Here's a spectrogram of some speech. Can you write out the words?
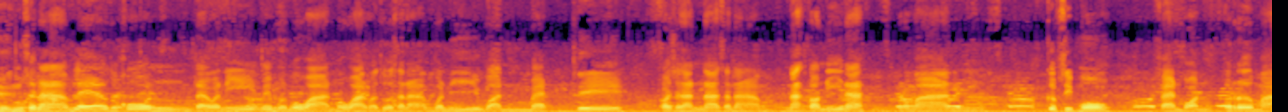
ถึงสนามแล้วทุกคน แต่วันนี้ไม่เหมือนเมื่อวาน เมื่อวานมาตัวสนาม วันนี้วันแมตช์เดย์ เพราะฉะนั้นหน้าสนาม ณ ตอนนี้นะ ประมาณเกือบ 10 โมง แฟนบอลเริ่มมา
